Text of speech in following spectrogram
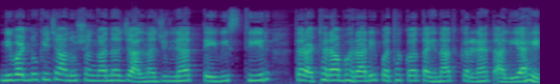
निवडणुकीच्या अनुषंगानं जालना जिल्ह्यात तेवीस स्थिर तर अठरा भरारी पथकं तैनात करण्यात आली आहेत.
